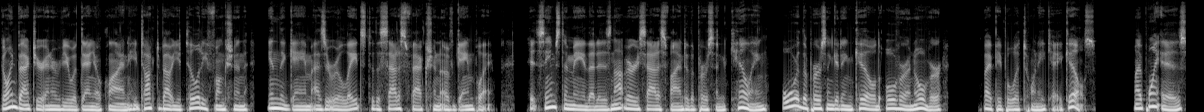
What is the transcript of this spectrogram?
Going back to your interview with Daniel Klein, he talked about utility function in the game as it relates to the satisfaction of gameplay. It seems to me that it is not very satisfying to the person killing or the person getting killed over and over by people with 20k kills. My point is,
